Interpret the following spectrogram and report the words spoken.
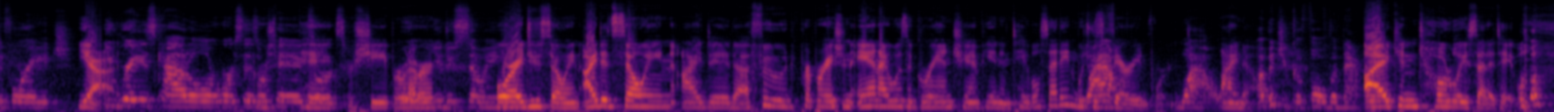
leadership, 4-H. Yeah. You raise cattle or horses or, or pigs, pigs or, or, sheep or or whatever. you do sewing. or I do sewing. I did sewing. I did uh, food preparation, and I was a grand champion in table setting, which was very important. wow, I know. I bet you could fold a napkin. I can totally set a table.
